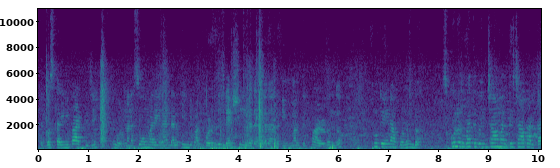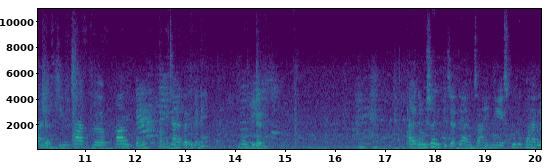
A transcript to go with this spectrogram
ಅದಕ್ಕೋಸ್ಕರ ನೀ ಪಾಡ್ತಿಜಿ ತೂಡು, ನನ್ನ ಸೋಮವಾರ ಏನಂದಲ್ಲ ತಿಂಡಿ ಮಾಡ್ಕೊಡೊಂದಿಲ್ಲ ಶೀರದ ಕದಾದ ನಿಮ್ಗೆ ಮಲ್ತದ ಪಾಡೊಂದು ಊಟ ಏನು ಹಾಕೊಂಡೊಂದು ಸ್ಕೂಲ್ ಬರ್ತದೆ, ಒಂದು ಚಾ ಮಲ್ತು ಚಾ ಬರ್ತಾಂಡು ಇನ್ನು ಚಾಕ್ ಪಾವಿತ್ತಲೆ ಈ ಜನ ತತ್ತಲಂಡೆ ಮೂರು ಪೀರಿಯಡ್ ಆಯ್ಗಲ ಹುಷಾರಿತ್ತು ಜೊತೆ ಅಂಚ. ಇನ್ನು ಸ್ಕೂಲು ಪೋನಾಗಲ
